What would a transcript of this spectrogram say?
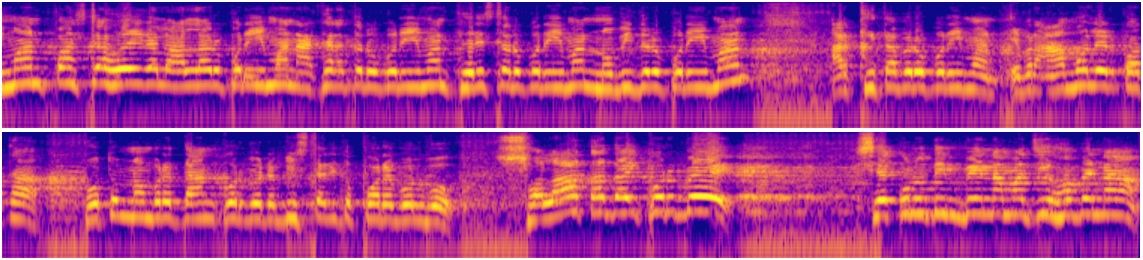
ইমান পাঁচটা হয়ে গেল, আল্লাহর উপরে ইমান আখারাতের উপরে ইমান ফেরেস্তার উপরে ইমান নবীদের উপরে ইমান আর কিতাবের উপরে ইমান এবার আমলের কথা প্রথম নম্বরে দান করবে, ওটা বিস্তারিত পরে বলব। সলাত আদায় করবে সে কোনোদিন বেনামাজি হবে না।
